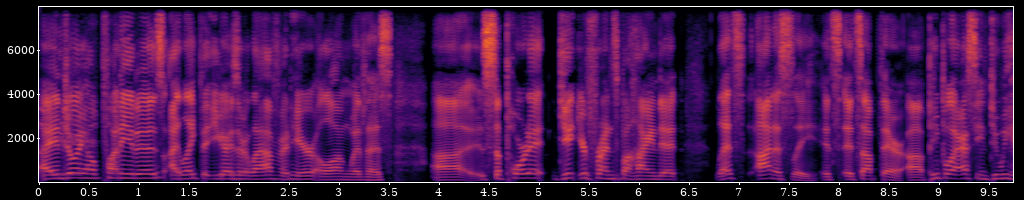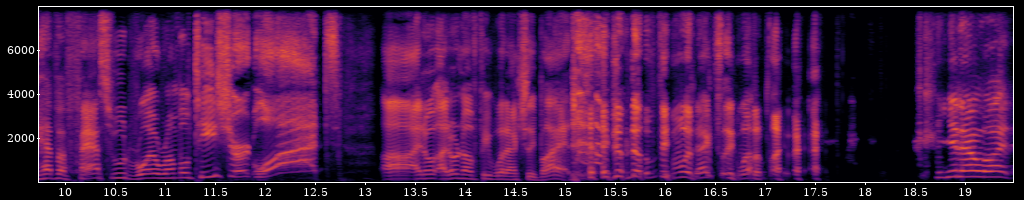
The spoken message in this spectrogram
I enjoy how funny it is. I like that you guys are laughing here along with us. Uh, support it. Get your friends behind it. Let's honestly, it's it's up there. Uh, people asking, do we have a fast food Royal Rumble T-shirt? What? Uh, I don't. I don't know if people would actually buy it. I don't know if people would actually want to buy that. you know what?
